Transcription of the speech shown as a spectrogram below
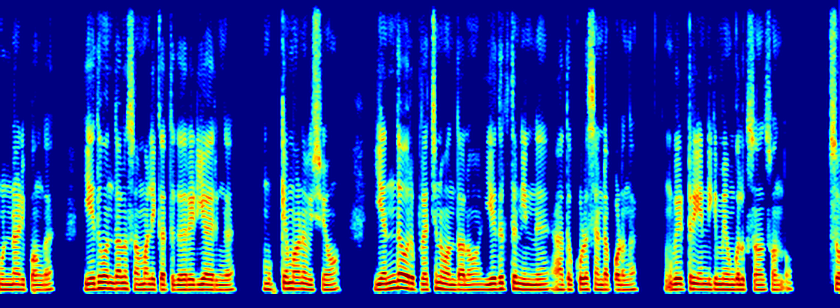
முன்னாடி போங்க. எது வந்தாலும் சமாளிக்கிறதுக்கு ரெடியாக இருங்க. முக்கியமான விஷயம் எந்த ஒரு பிரச்சனை வந்தாலும் எதிர்த்து நின்று அதை கூட சண்டை போடுங்க. வெற்றி என்றைக்குமே உங்களுக்கு சொந்தம். ஸோ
